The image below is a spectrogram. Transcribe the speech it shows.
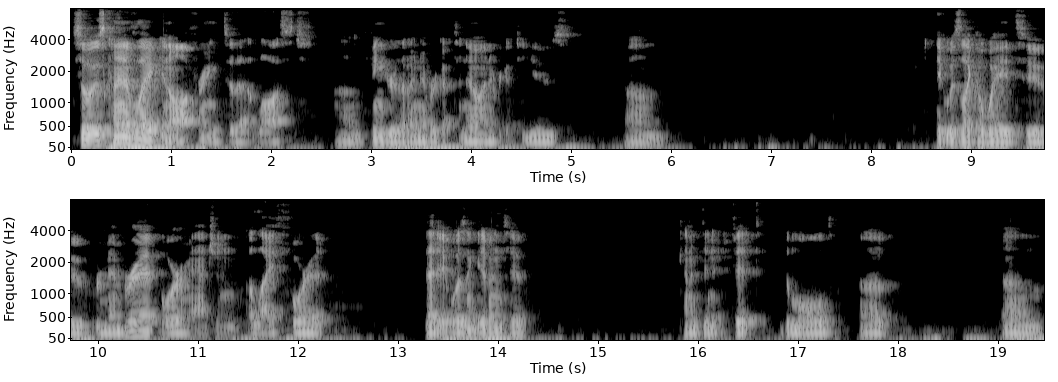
So it was kind of like an offering to that lost um, finger that I never got to know, I never got to use. Um, it was like a way to remember it or imagine a life for it that it wasn't given to. Kind of didn't fit the mold of, um,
